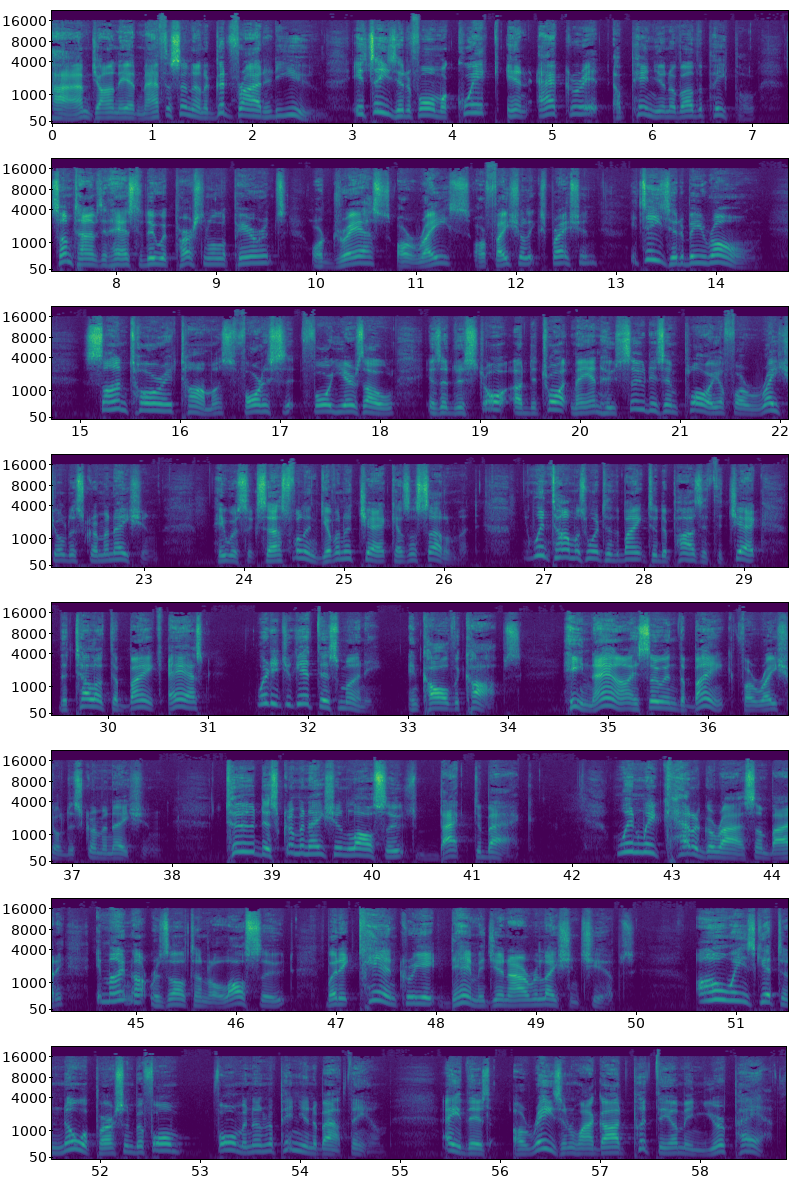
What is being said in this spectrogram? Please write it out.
Hi, I'm John Ed Mathison, and a good Friday to you. It's easy to form a quick, inaccurate opinion of other people. Sometimes it has to do with personal appearance, or dress, or race, or facial expression. It's easy to be wrong. Sauntore Thomas, 44 years old, is a, a Detroit man who sued his employer for racial discrimination. He was successful in giving a check as a settlement. When Thomas went to the bank to deposit the check, the teller at the bank asked, Where did you get this money? and called the cops. He now is suing the bank for racial discrimination. Two discrimination lawsuits back to back. When we categorize somebody, it might not result in a lawsuit, but it can create damage in our relationships. Always get to know a person before forming an opinion about them. Hey, there's a reason why God put them in your path.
